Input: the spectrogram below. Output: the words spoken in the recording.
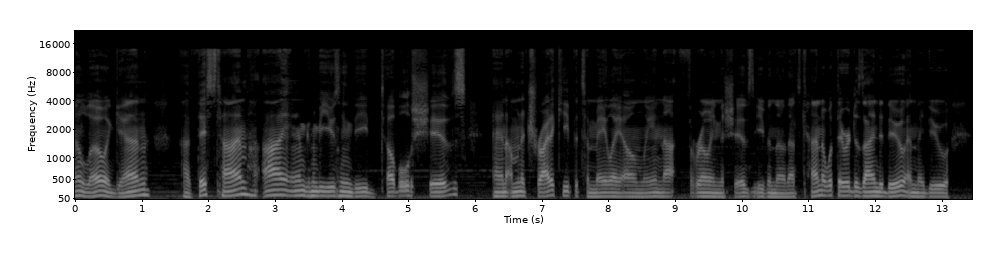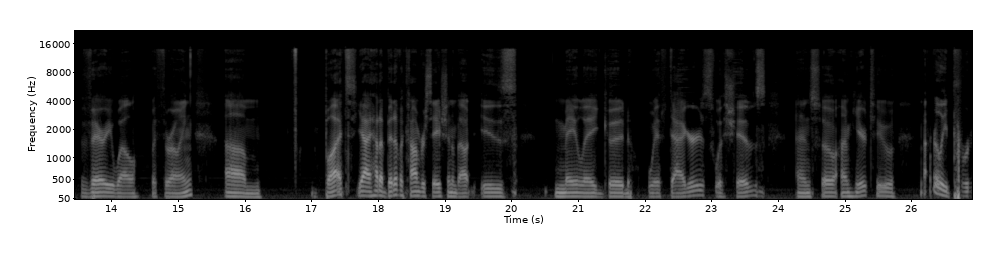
Hello again. Uh, this time I am going to be using the double shivs and I'm going to try to keep it to melee only, not throwing the shivs, even though that's kind of what they were designed to do and they do very well with throwing. Um, but yeah, I had a bit of a conversation about is melee good with daggers, with shivs, and so I'm here to not really prove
